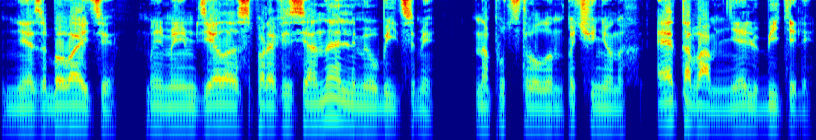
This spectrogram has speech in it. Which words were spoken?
«Не забывайте, мы имеем дело с профессиональными убийцами», — напутствовал он подчиненных. «Это вам не любители».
